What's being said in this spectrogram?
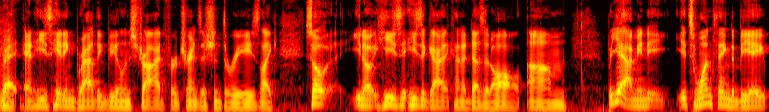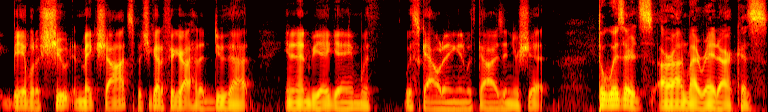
Right. And he's hitting Bradley Beal in stride for transition threes. Like so, you know, he's he's a guy that kind of does it all. Um, but yeah, I mean, it's one thing to be a, be able to shoot and make shots, but you got to figure out how to do that in an NBA game with with scouting and with guys in your shit. The Wizards are on my radar because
